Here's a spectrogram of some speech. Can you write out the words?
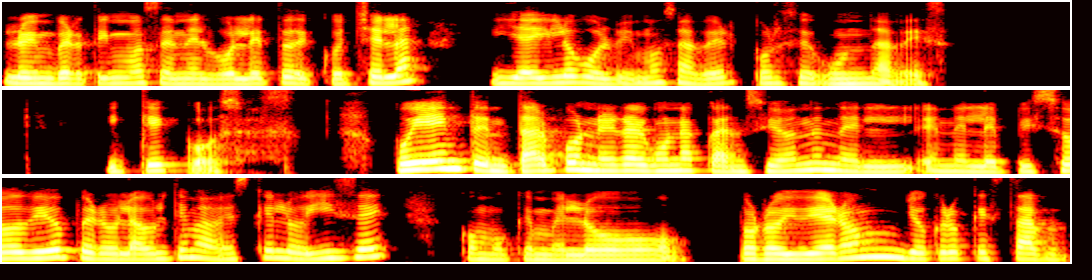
lo invertimos en el boleto de Coachella y ahí lo volvimos a ver por segunda vez. ¿Y qué cosas? Voy a intentar poner alguna canción en el, en el episodio, pero la última vez que lo hice, como que me lo prohibieron, yo creo que está,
